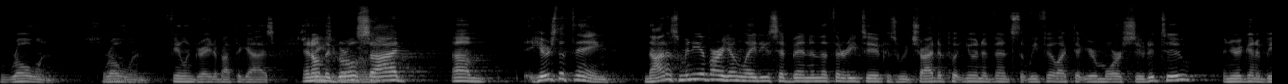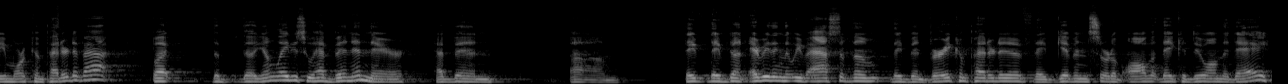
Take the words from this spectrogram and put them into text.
rolling, rolling, feeling great about the guys. And on the Things are going girls' side, um, here's the thing: not as many of our young ladies have been in the 32 because we tried to put you in events that we feel like that you're more suited to and you're going to be more competitive at. But the the young ladies who have been in there have been. Um, They've, they've done everything that we've asked of them. They've been very competitive. They've given sort of all that they could do on the day,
